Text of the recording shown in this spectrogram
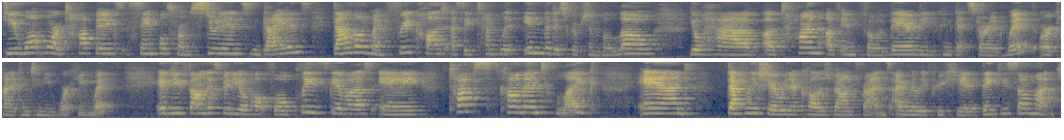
Do you want more topics, samples from students, guidance? Download my free college essay template in the description below. You'll have a ton of info there that you can get started with or kind of continue working with. If you found this video helpful, please give us a Tufts comment, like, and definitely share with your college bound friends. I really appreciate it. Thank you so much.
